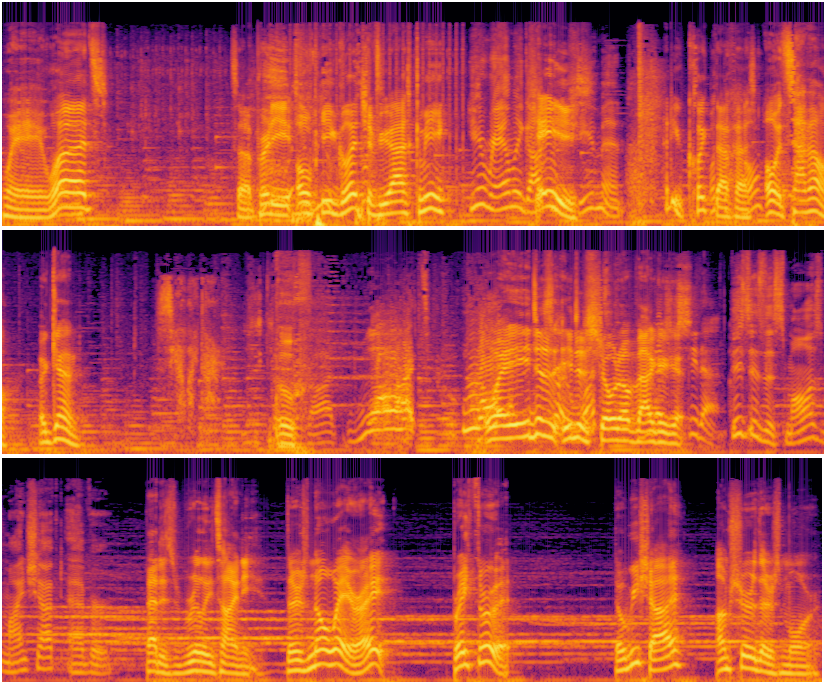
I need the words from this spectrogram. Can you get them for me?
Wait, what? It's a pretty OP glitch if you ask me. He randomly got Jeez. the achievement. How do you click that fast? hell? Oh, it's Sabel again. See you later. Oof. What? Wait, he just he just showed up back again. see that. This is the smallest mine shaft ever. That is really tiny. There's no way, right? Break through it. Don't be shy. I'm sure there's more.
